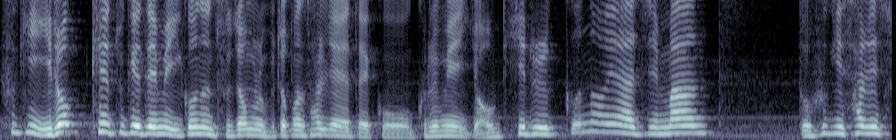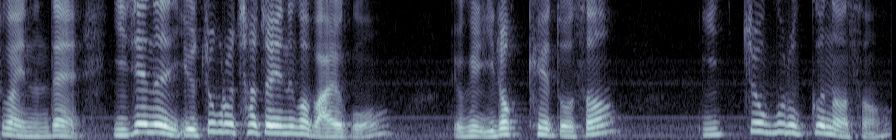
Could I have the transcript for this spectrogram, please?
흙이 이렇게 두게 되면 이거는 두 점을 무조건 살려야 되고 그러면 여기를 끊어야지만 또 흙이 살릴 수가 있는데 이제는 이쪽으로 쳐져 있는 거 말고 여기 이렇게 둬서 이쪽으로 끊어서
